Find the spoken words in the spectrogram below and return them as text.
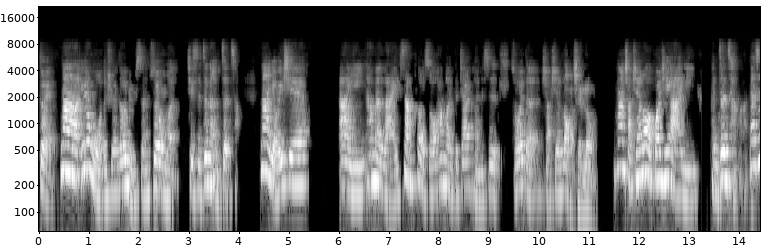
对，那因为我的学生都是女生，所以我们其实真的很正常。那有一些阿姨，他们来上课的时候，他们的教练可能是所谓的小鲜肉。小鲜肉。那小鲜肉关心阿姨很正常啊，但是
